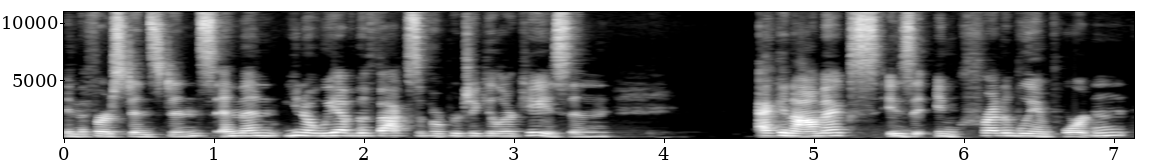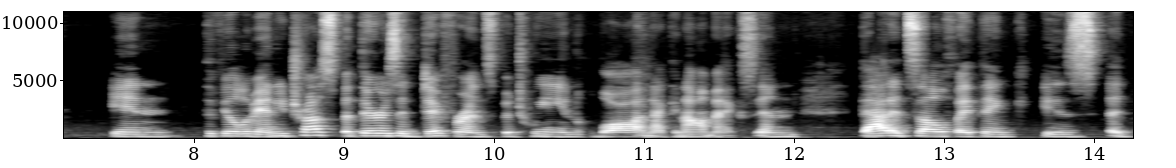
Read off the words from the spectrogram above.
in the first instance and then you know we have the facts of a particular case and economics is incredibly important in the field of antitrust but there is a difference between law and economics and that itself i think is a,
